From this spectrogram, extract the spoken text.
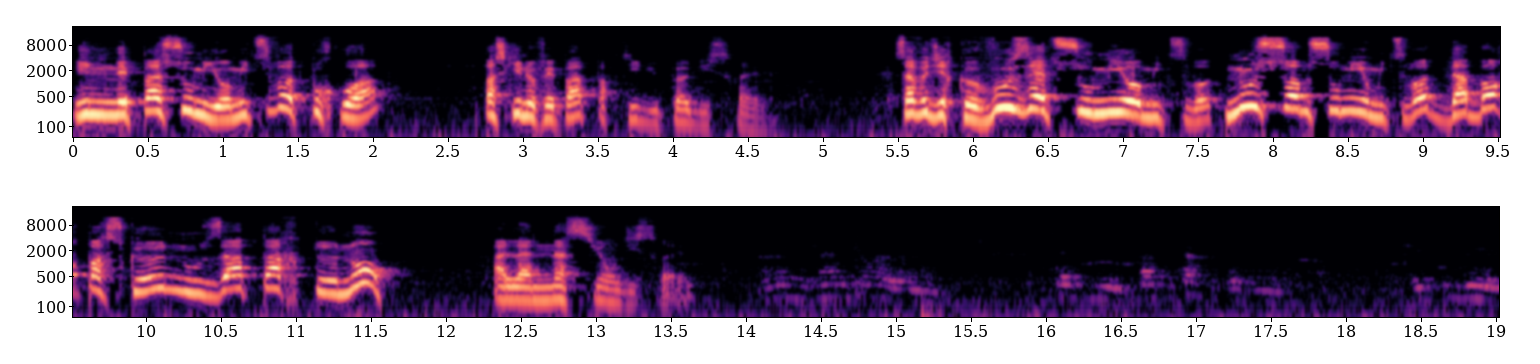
Il n'est pas soumis aux mitzvot. Pourquoi? Parce qu'il ne fait pas partie du peuple d'Israël. Ça veut dire que vous êtes soumis aux mitzvot. Nous sommes soumis aux mitzvot d'abord parce que nous appartenons à la nation d'Israël. Cette nuit, pas plus tard que cette nuit, j'ai étudié,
